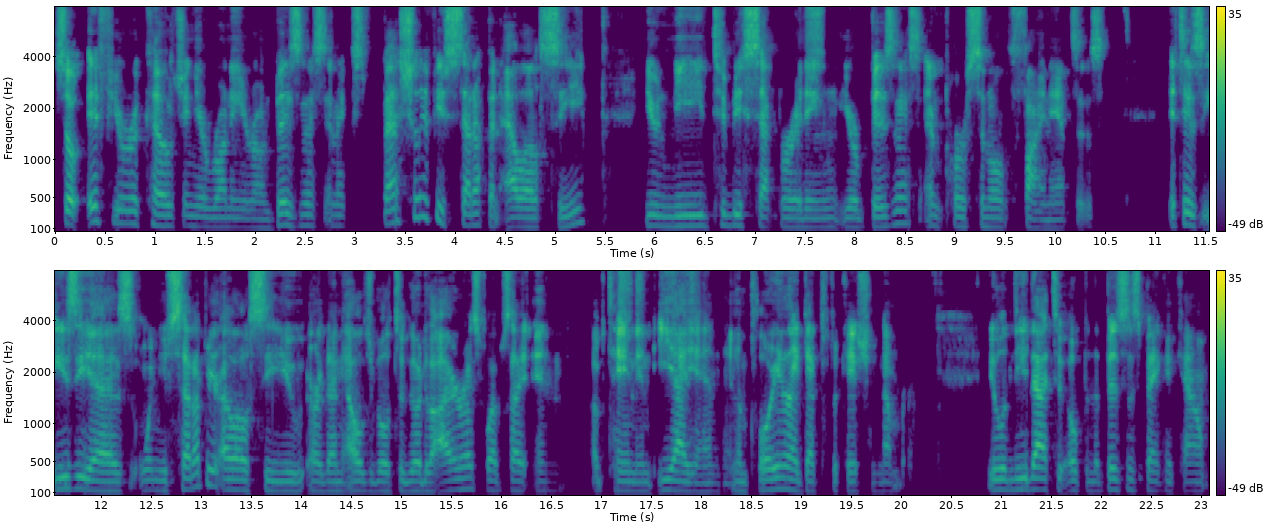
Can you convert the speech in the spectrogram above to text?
So, if you're a coach and you're running your own business, and especially if you set up an LLC, you need to be separating your business and personal finances. It's as easy as when you set up your LLC, you are then eligible to go to the IRS website and obtain an EIN, an employer identification number. You will need that to open the business bank account.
